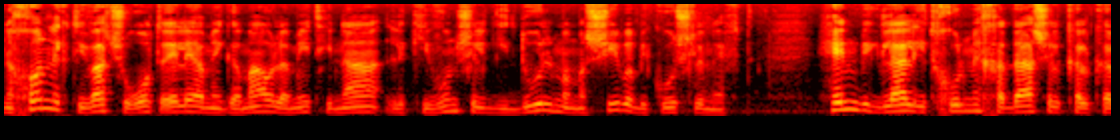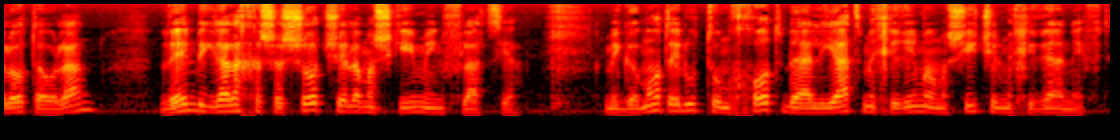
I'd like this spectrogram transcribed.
נכון לכתיבת שורות אלה, המגמה העולמית הינה לכיוון של גידול ממשי בביקוש לנפט, הן בגלל איתחול מחדש של כלכלות העולם, והן בגלל החששות של המשקיעים מאינפלציה. מגמות אלו תומכות בעליית מחירים ממשית של מחירי הנפט.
